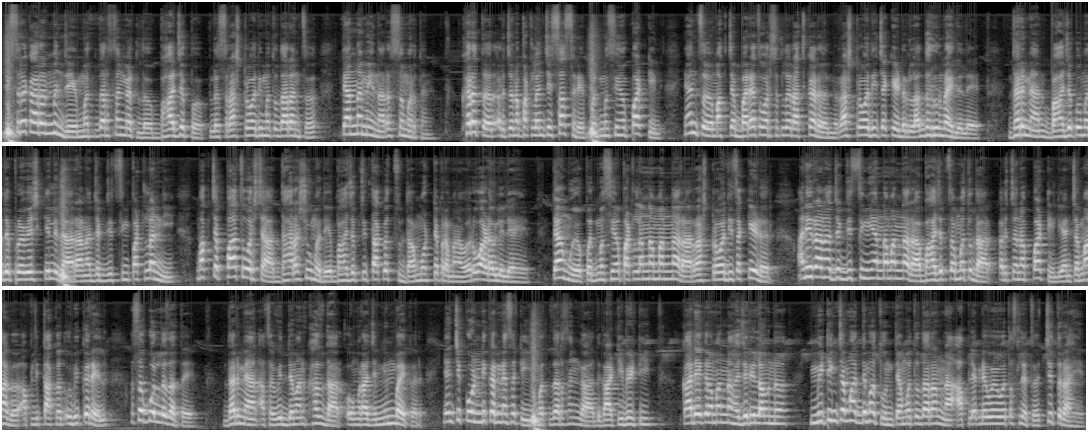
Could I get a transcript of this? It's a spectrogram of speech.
तिसरं कारण म्हणजे मतदारसंघातलं भाजप प्लस राष्ट्रवादी मतदारांचं त्यांना मिळणारं समर्थन. खरं तर अर्चना पाटलांचे सासरे पद्मसिंह पाटील यांचं मागच्या बऱ्याच वर्षातलं राजकारण राष्ट्रवादीच्या केडरला धरून राहिलेलं आहे. दरम्यान भाजपमध्ये प्रवेश केलेल्या राणा जगजितसिंग पाटलांनी मागच्या पाच वर्षात धाराशिवमध्ये भाजपची ताकद सुद्धा मोठ्या प्रमाणावर वाढवलेली आहे. त्यामुळे पद्मसिंह पाटलांना मानणारा राष्ट्रवादीचा केडर आणि राणा जगजितसिंग यांना मानणारा भाजपचा मतदार अर्चना पाटील यांच्या मागं आपली ताकद उभी करेल असं बोललं जात आहे दरम्यान आता विद्यमान खासदार ओमराजे निंबाळकर यांची कोंडी करण्यासाठी मतदारसंघात गाठीभेटी कार्यक्रमांना हजेरी लावणं मीटिंगच्या माध्यमातून त्या मतदारांना आपल्याकडे वळवत असल्याचं चित्र आहे.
